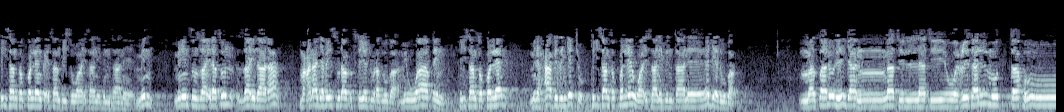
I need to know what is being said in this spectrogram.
تيسان تكلين كإسان تيسوا إساني فنتاني من من زائدة زائدة معنى جبيس افتيجور دوبا من واق تيسان تكلين من حافظ جتشو تيسان تكلين وإساني فنتاني هجي دوبا مثل الجنة التي وعد المتقون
